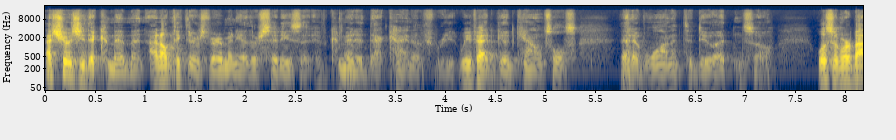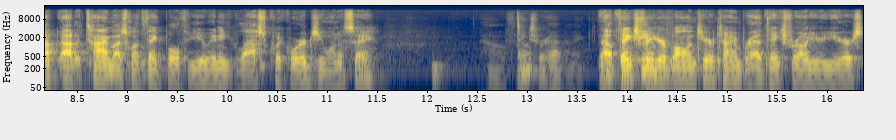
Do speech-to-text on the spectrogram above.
that shows you the commitment. I don't think there's very many other cities that have committed that kind of. Re- We've had good councils that have wanted to do it, and so. Listen, we're about out of time. I just want to thank both of you. Any last quick words you want to say? Oh, thanks for having me. Now, thanks for your volunteer time, Brad. Thanks for all your years.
